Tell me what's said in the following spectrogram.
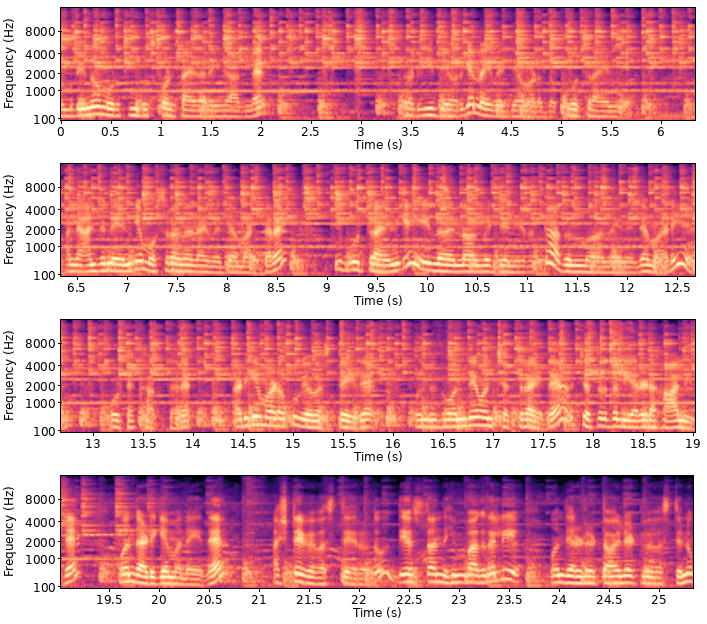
ಎಂ ಡಿನೂ ಮುಗಿಸ್ ಮುಗಿಸ್ಕೊಳ್ತಾ ಇದ್ದಾರೆ ಈಗಾಗಲೇ. ನೋಡಿ, ಈ ದೇವರಿಗೆ ನೈವೇದ್ಯ ಮಾಡೋದು, ಭೂತ್ರಾಯನಿಗೆ. ಅಲ್ಲಿ ಆಂಜನೇಯನಿಗೆ ಮೊಸರನ್ನ ನೈವೇದ್ಯ ಮಾಡ್ತಾರೆ. ಈ ಭೂತ್ರಾಯನಿಗೆ ಈ ನಾನ್ ವೆಜ್ ಏನಿರುತ್ತೆ, ಅದನ್ನು ನೈವೇದ್ಯ ಮಾಡಿ ಊಟಕ್ಕೆ ಹಾಕ್ತಾರೆ. ಅಡುಗೆ ಮಾಡೋಕ್ಕೂ ವ್ಯವಸ್ಥೆ ಇದೆ. ಒಂದು, ಒಂದೇ ಒಂದು ಛತ್ರ ಇದೆ. ಛತ್ರದಲ್ಲಿ ಎರಡು ಹಾಲಿದೆ ಒಂದು ಅಡುಗೆ ಮನೆ ಇದೆ. ಅಷ್ಟೇ ವ್ಯವಸ್ಥೆ ಇರೋದು. ದೇವಸ್ಥಾನದ ಹಿಂಭಾಗದಲ್ಲಿ ಒಂದೆರಡು ಟಾಯ್ಲೆಟ್ ವ್ಯವಸ್ಥೆನೂ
